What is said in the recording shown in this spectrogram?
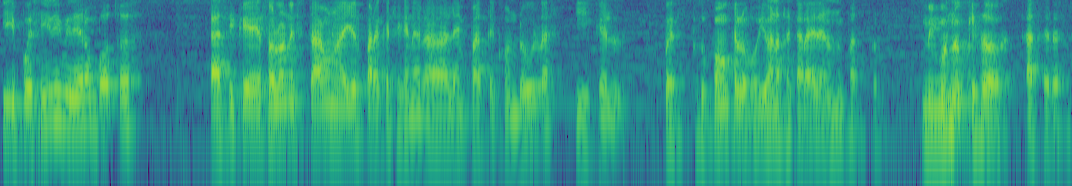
Y pues sí dividieron votos, así que solo necesitaba uno de ellos para que se generara el empate con Douglas y que pues supongo que lo iban a sacar a él en un empate, ninguno quiso hacer eso.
